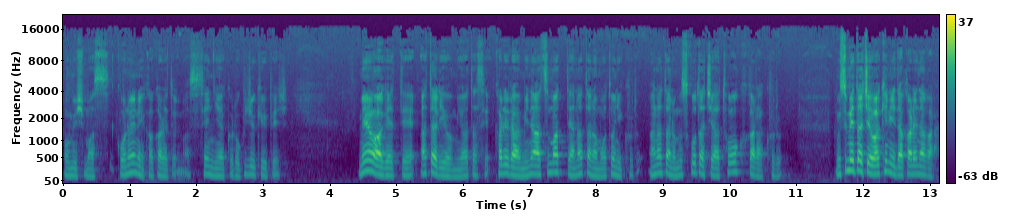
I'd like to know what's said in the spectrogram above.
お見せします。このように書かれております。1269ページ。目を上げて辺りを見渡せ。彼らは皆集まってあなたのもとに来る。あなたの息子たちは遠くから来る。娘たちは脇に抱かれながら。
